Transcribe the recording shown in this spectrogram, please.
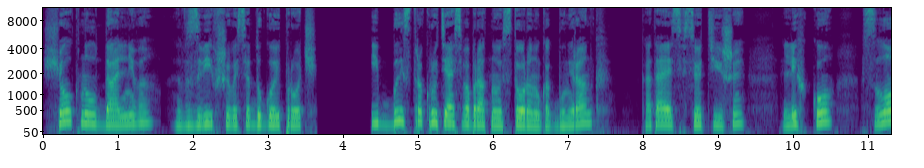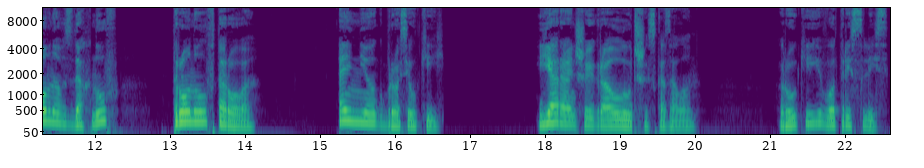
щелкнул дальнего, взвившегося дугой прочь, и, быстро крутясь в обратную сторону, как бумеранг, катаясь все тише, легко, словно вздохнув, тронул второго. Энниок бросил кий. «Я раньше играл лучше», — сказал он. Руки его тряслись.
